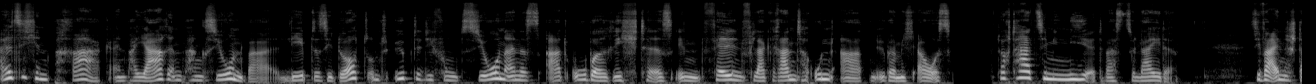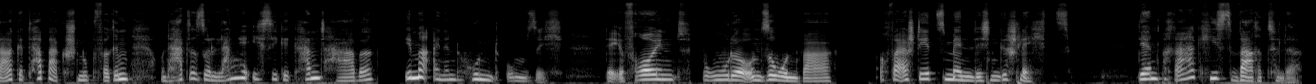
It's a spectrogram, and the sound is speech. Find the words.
Als ich in Prag ein paar Jahre in Pension war, lebte sie dort und übte die Funktion eines Art Oberrichters in Fällen flagranter Unarten über mich aus. Doch tat sie mir nie etwas zuleide. Sie war eine starke Tabakschnupferin und hatte, solange ich sie gekannt habe, immer einen Hund um sich, der ihr Freund, Bruder und Sohn war, auch war er stets männlichen Geschlechts. Der in Prag hieß Wartele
